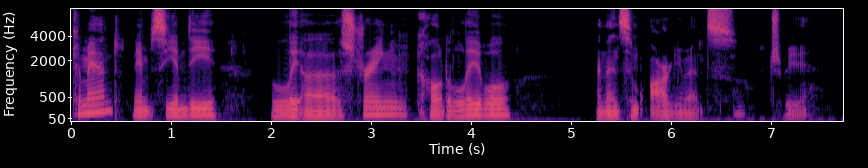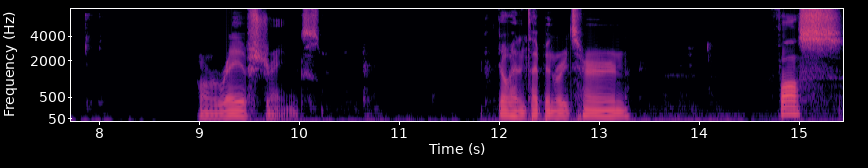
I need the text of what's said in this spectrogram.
Command, name it CMD, uh, string called label, and then some arguments, which would be an array of strings. Go ahead and type in return false,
